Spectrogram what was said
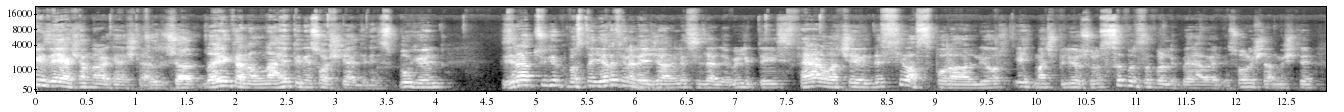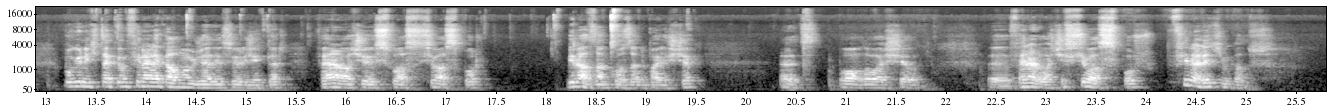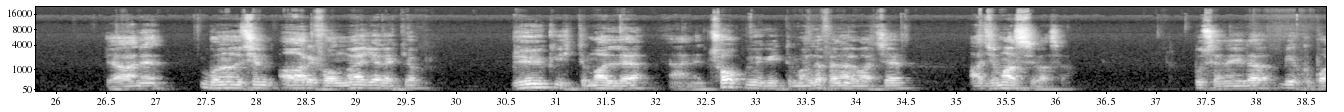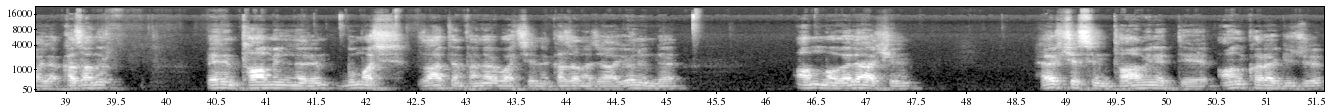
Hepinize iyi akşamlar arkadaşlar. Kürşat Dayı kanalına hepiniz hoş geldiniz. Bugün Ziraat Türkiye Kupası'nda yarı final heyecanıyla sizlerle birlikteyiz. Fenerbahçe evinde Sivas Spor'u ağırlıyor. İlk maç biliyorsunuz 0-0'lık beraberlikle sonuçlanmıştı. Bugün iki takım finale kalma mücadelesi verecekler. Fenerbahçe ve Sivas, Sivas Spor. Birazdan kozlarını paylaşacak. Evet, o anda başlayalım. Ee, Fenerbahçe, Sivas Spor. Finale kim kalır? yani bunun için Arif olmaya gerek yok. Büyük ihtimalle yani çok büyük ihtimalle Fenerbahçe acımaz Sivas'a. Bu seneyi de bir kupayla kazanır. Benim tahminlerim bu maç zaten Fenerbahçe'nin kazanacağı yönünde. Ama ve lakin herkesin tahmin ettiği Ankara gücü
